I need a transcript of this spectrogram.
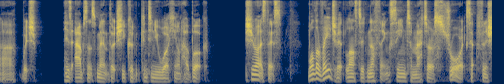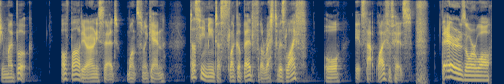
uh, which his absence meant that she couldn't continue working on her book. She writes this While the rage of it lasted, nothing seemed to matter a straw except finishing my book. Of Bardia, I only said, once and again, Does he mean to slug a bed for the rest of his life? Or, It's that wife of his. There's Orual.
